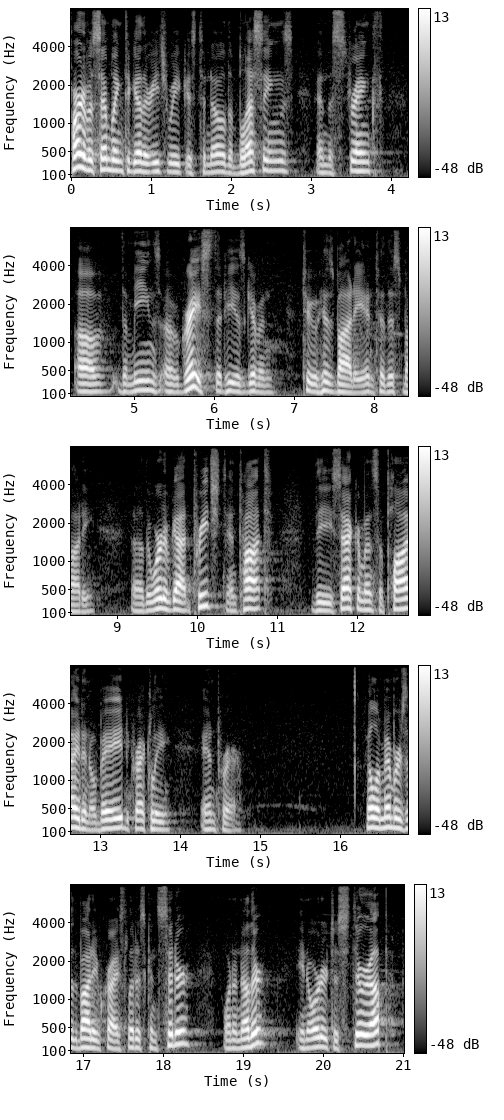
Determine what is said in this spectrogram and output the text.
Part of assembling together each week is to know the blessings and the strength of the means of grace that He has given to His body and to this body. Uh, the Word of God preached and taught, the sacraments applied and obeyed correctly, and prayer. Fellow members of the body of Christ, let us consider one another in order to stir up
